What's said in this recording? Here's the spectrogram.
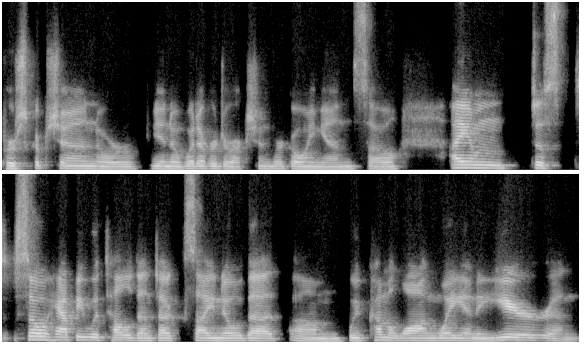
prescription or you know whatever direction we're going in so i am just so happy with Teledentix. I know that um, we've come a long way in a year, and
